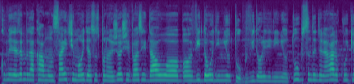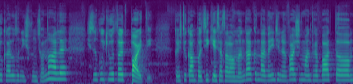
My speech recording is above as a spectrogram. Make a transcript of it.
Cum e, de exemplu, dacă am un site și mă uit de sus până jos și vreau să-i dau uh, video din YouTube. Videourile din YouTube sunt în general cookie care nu sunt nici funcționale și sunt cookie third party. Că știu că am pățit chestia asta la un moment dat când a venit cineva și m-a întrebat uh,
